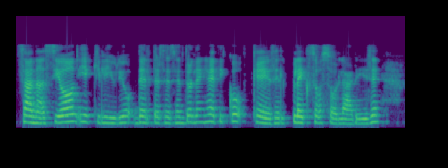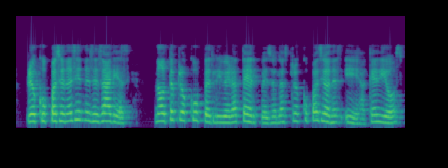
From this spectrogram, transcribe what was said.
sanación y equilibrio del tercer centro energético que es el plexo solar y dice preocupaciones innecesarias no te preocupes, libérate del peso de las preocupaciones y deja que Dios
